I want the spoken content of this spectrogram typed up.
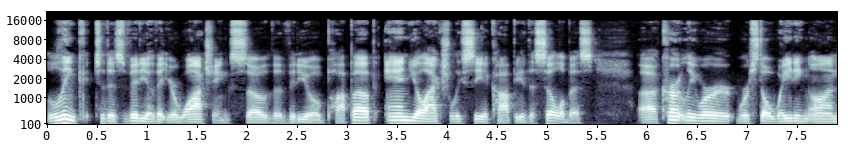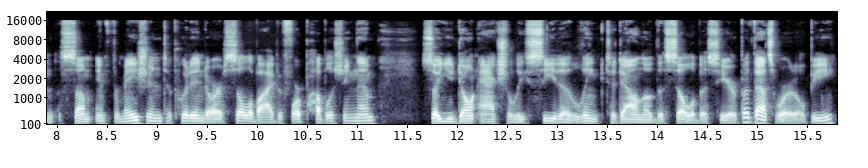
link to this video that you're watching. So the video will pop up and you'll actually see a copy of the syllabus. Uh, currently, we're, we're still waiting on some information to put into our syllabi before publishing them, so you don't actually see the link to download the syllabus here, but that's where it'll be.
